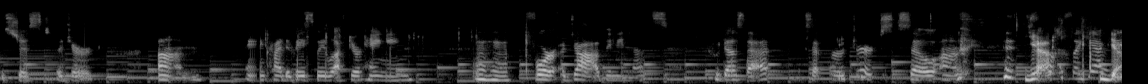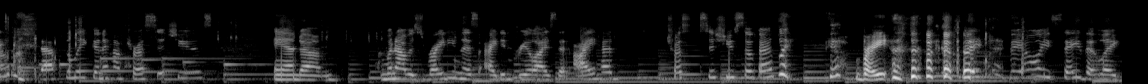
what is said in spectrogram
was just a jerk um, and kind of basically left her hanging mm-hmm. for a job. I mean that's who does that except for jerks? So um, yeah. it's like yeah, yeah. definitely gonna have trust issues. And um, when i was writing this i didn't realize that i had trust issues so badly. right. they, they always say that like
